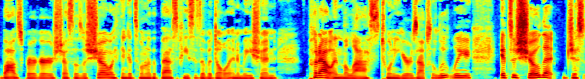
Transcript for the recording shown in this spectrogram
Bob's Burgers just as a show. I think it's one of the best pieces of adult animation put out in the last 20 years, absolutely. It's a show that just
